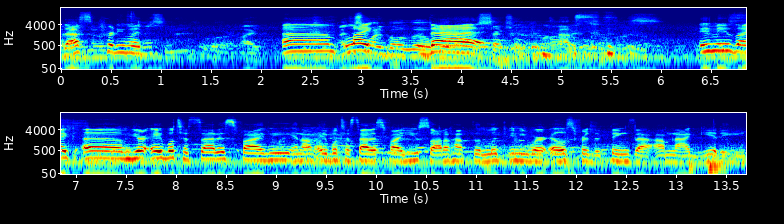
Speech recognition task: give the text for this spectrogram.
that's pretty much. like Um, like want to go a little that. sexual. It means like um, you're able to satisfy me, and I'm able to satisfy you, so I don't have to look anywhere else for the things that I'm not getting.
